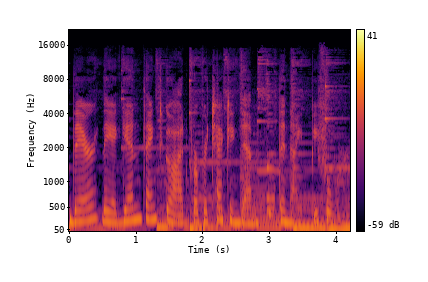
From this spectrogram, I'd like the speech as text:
There, they again thanked God for protecting them the night before.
